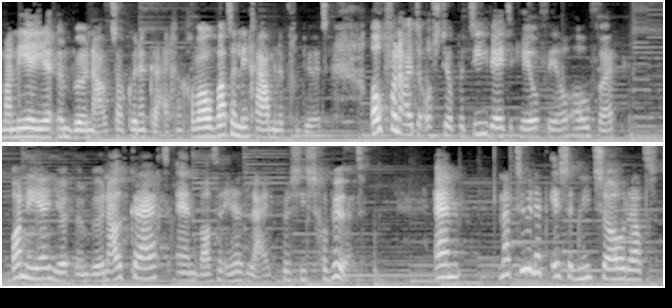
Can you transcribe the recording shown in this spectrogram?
wanneer je een burn-out zou kunnen krijgen. Gewoon wat er lichamelijk gebeurt. Ook vanuit de osteopathie weet ik heel veel over wanneer je een burn-out krijgt en wat er in het lijf precies gebeurt. En natuurlijk is het niet zo dat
